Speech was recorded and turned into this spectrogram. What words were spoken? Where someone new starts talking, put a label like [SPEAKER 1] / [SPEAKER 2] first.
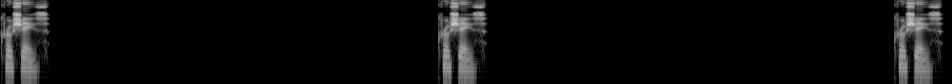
[SPEAKER 1] crochets. Crochets. Crochets.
